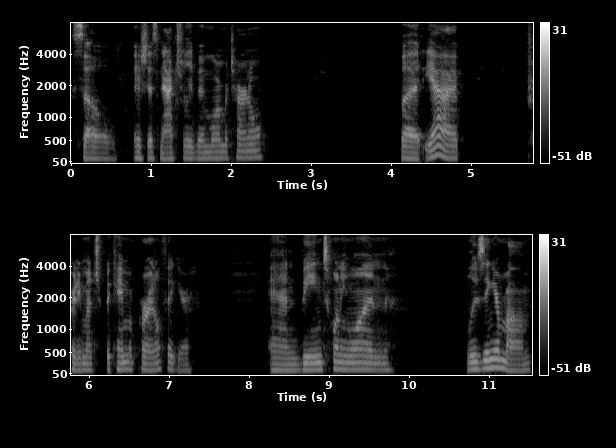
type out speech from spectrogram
So it's just naturally been more maternal. But yeah, I pretty much became a parental figure. And being 21, losing your mom,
